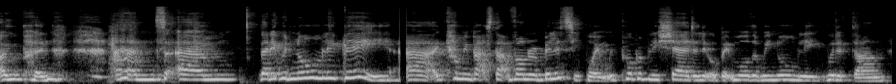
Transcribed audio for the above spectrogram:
open and um, that it would normally be. Uh, coming back to that vulnerability point, we probably shared a little bit more than we normally would have done.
